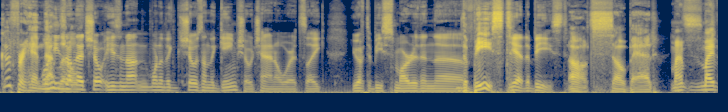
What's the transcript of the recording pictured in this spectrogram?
good for him. Well, that he's little on that show. He's not on one of the shows on the game show channel where it's like you have to be smarter than the the Beast. Yeah, the Beast. Oh, it's so bad. My my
